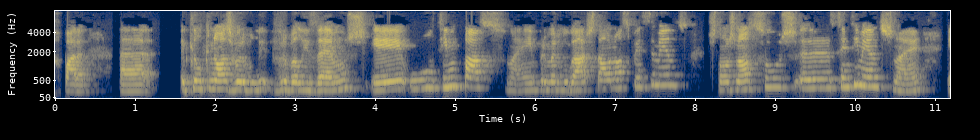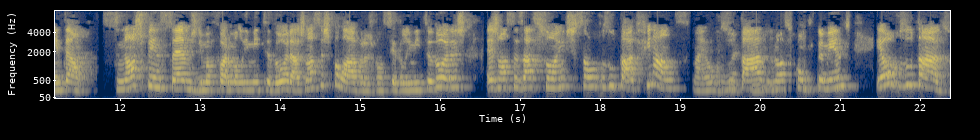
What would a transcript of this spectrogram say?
Repara, uh, aquilo que nós verbalizamos é o último passo, não é? Em primeiro lugar está o nosso pensamento, estão os nossos uh, sentimentos, não é? Então, se nós pensamos de uma forma limitadora, as nossas palavras vão ser limitadoras, as nossas ações são o resultado final, não é? O resultado, o nosso comportamento é o resultado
